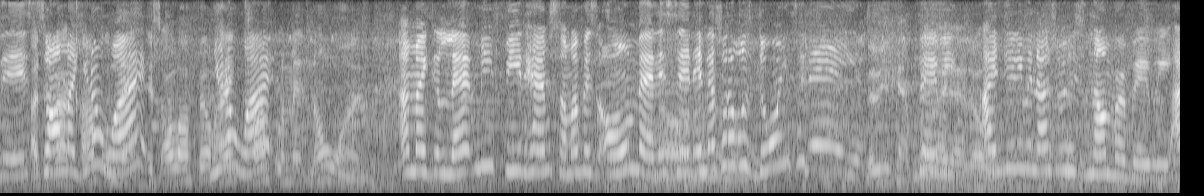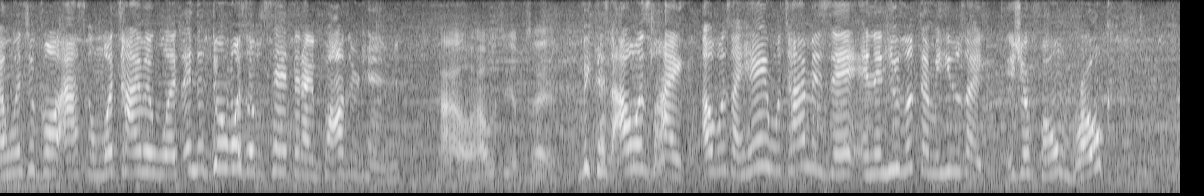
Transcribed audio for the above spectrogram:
this. I so I'm not like, you know what? It's all on film. You I know what? compliment no one. I'm like, let me feed him some of his own medicine, No, and that's what I was doing today. Baby, you can't Baby, like. I didn't even ask for his number, baby. I went to go ask him what time it was, and the dude was upset that I bothered him. How? How was he upset? Because I was like, I was like, hey, what time is it? And then he looked at me, he was like, is your phone broke?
